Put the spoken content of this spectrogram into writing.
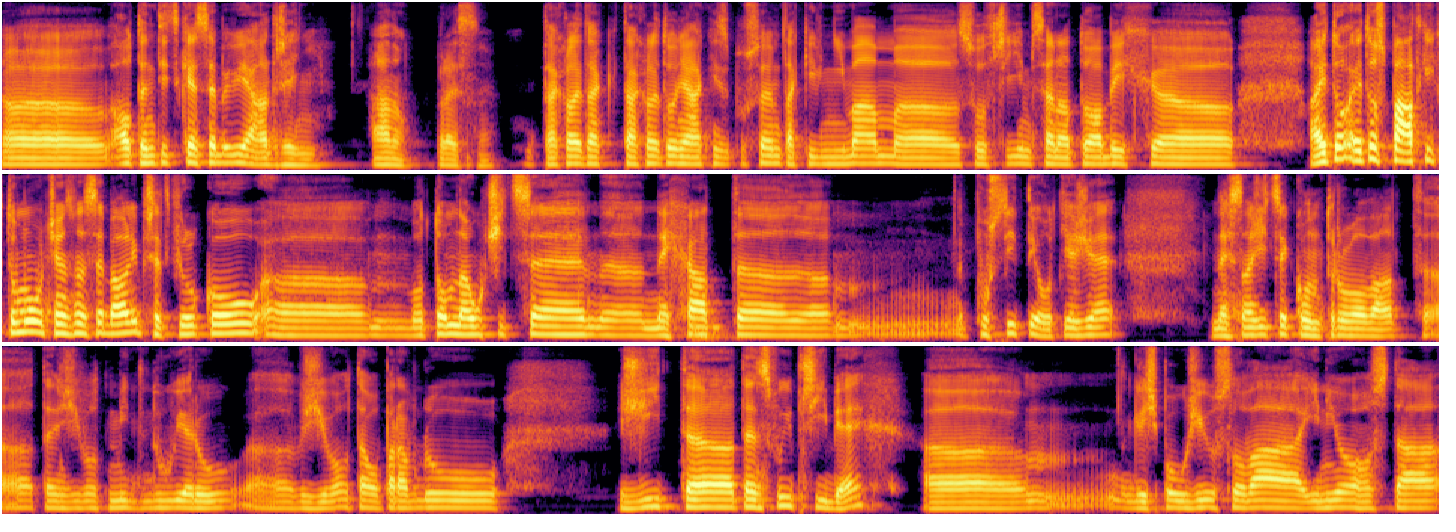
Uh, autentické sebevyjádření. Áno, presne. Takhle, tak, takhle to nějakým způsobem taky vnímám, uh, soustředím se na to, abych... Uh, a je to, je to zpátky k tomu, o čem jsme se bavili před chvilkou, uh, o tom naučit se nechat pustit ty otěže, nesnažit se kontrolovat ten život, mít důvěru v život a opravdu žít ten svůj příběh. Když použiju slova jiného hosta,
